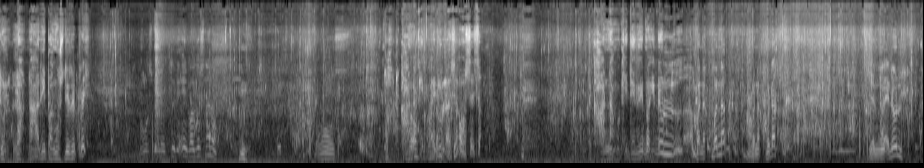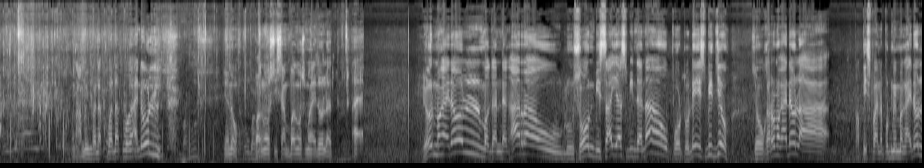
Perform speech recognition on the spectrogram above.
idol. Ala, naari bangus diri pre. Bagus mo ito. Eh, bagus na no. Hmm. Bagus. Tak kana ki mga idol asa asa. Kana mo ki diri mga idol. Banak-banak, banak-banak. Yan mga idol. Maraming banak-banak mga idol. Yan o, bangus, isang bangus mga idol at ay, yun mga idol, magandang araw, Luzon, Visayas, Mindanao for today's video. So karon mga idol, ah, papispa na po mga idol.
